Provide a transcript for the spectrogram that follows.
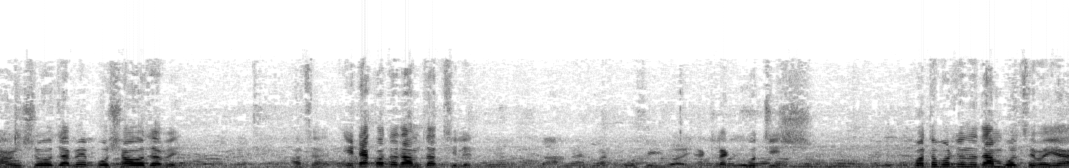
মাংসও যাবে পোষাও যাবে। আচ্ছা এটা কত দাম চাচ্ছিলেন? এক লাখ পঁচিশ। কত পর্যন্ত দাম বলছে ভাইয়া?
